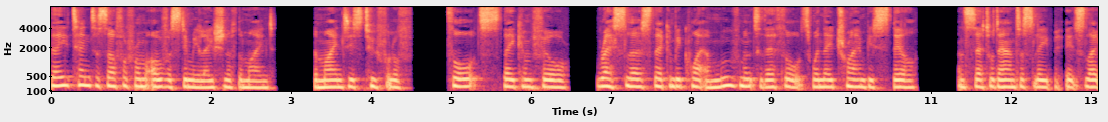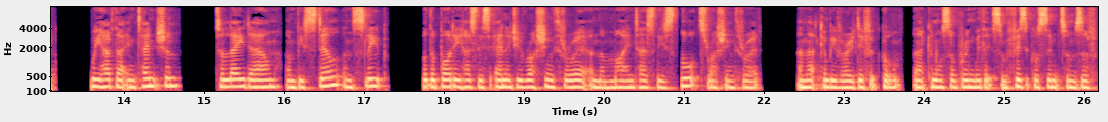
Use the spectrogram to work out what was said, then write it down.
they tend to suffer from overstimulation of the mind. The mind is too full of thoughts. They can feel restless. There can be quite a movement to their thoughts when they try and be still and settle down to sleep. It's like we have that intention to lay down and be still and sleep, but the body has this energy rushing through it and the mind has these thoughts rushing through it. And that can be very difficult. That can also bring with it some physical symptoms of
